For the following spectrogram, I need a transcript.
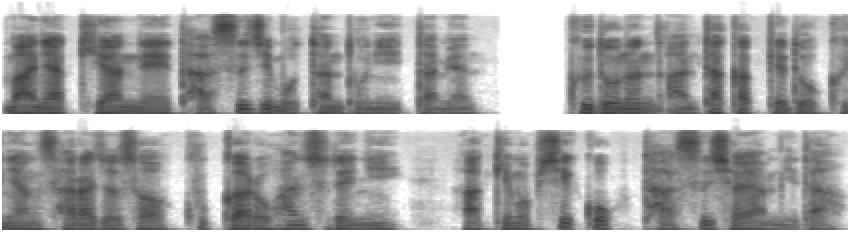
만약 기한 내에 다 쓰지 못한 돈이 있다면 그 돈은 안타깝게도 그냥 사라져서 국가로 환수되니 아낌없이 꼭 다 쓰셔야 합니다.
